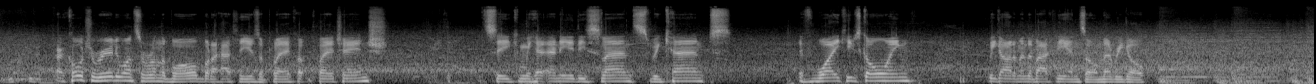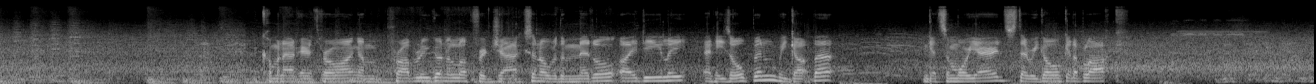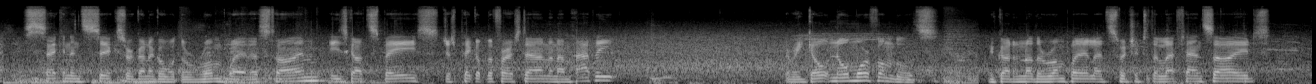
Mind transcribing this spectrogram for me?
Our coach really wants to run the ball, but I had to use a play play change. Let's see, can we hit any of these slants? We can't. If Y keeps going, we got him in the back of the end zone. There we go. Coming out here throwing. I'm probably going to look for Jackson over the middle, ideally. And he's open. We got that. And get some more yards. There we go. Get a block. Second and six. We're going to go with the run play this time. He's got space. Just pick up the first down and I'm happy. There we go. No more fumbles. We've got another run play. Let's switch it to the left-hand side.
